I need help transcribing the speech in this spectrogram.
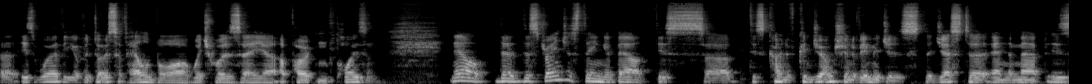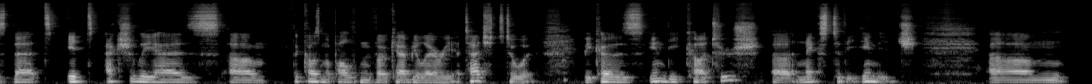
uh, is worthy of a dose of hellebore, which was a, a potent poison. Now, the the strangest thing about this this kind of conjunction of images, the jester and the map, is that it actually has um, the cosmopolitan vocabulary attached to it, because in the cartouche uh, next to the image. Um,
